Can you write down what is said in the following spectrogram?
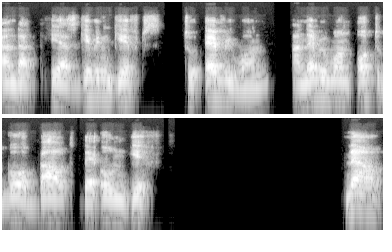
and that he has given gifts to everyone and everyone ought to go about their own gift. Now,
